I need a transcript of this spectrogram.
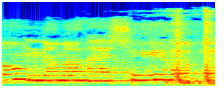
Om Namah Shiva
